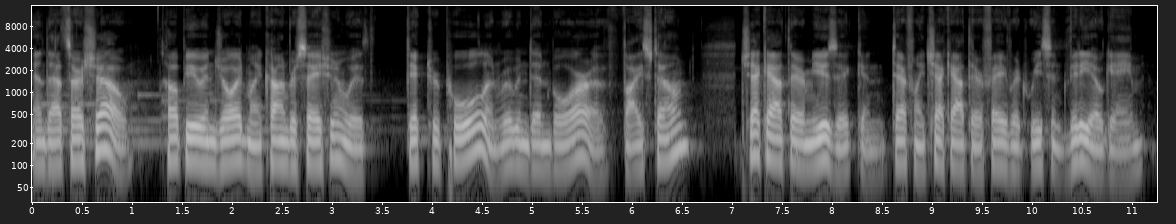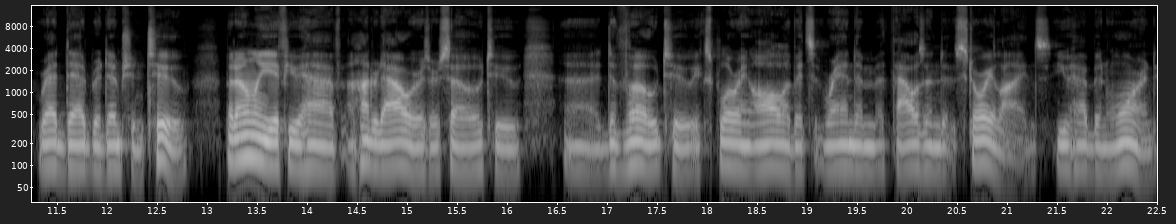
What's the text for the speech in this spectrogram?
And that's our show. Hope you enjoyed my conversation with Victor Pool and Ruben den Boer of Vicetone. Check out their music and definitely check out their favorite recent video game, Red Dead Redemption 2, but only if you have 100 hours or so to uh, devote to exploring all of its random thousand storylines. You have been warned.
